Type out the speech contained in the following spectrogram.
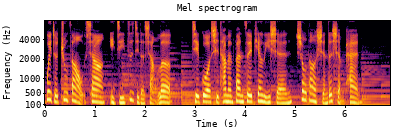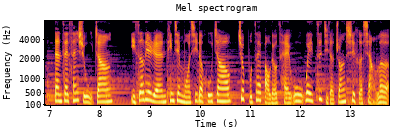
为着铸造偶像以及自己的享乐，结果使他们犯罪偏离神，受到神的审判。但在三十五章，以色列人听见摩西的呼召，就不再保留财物为自己的装饰和享乐。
